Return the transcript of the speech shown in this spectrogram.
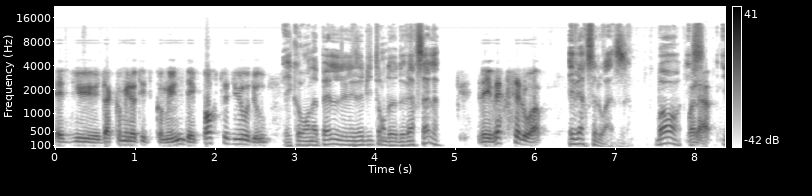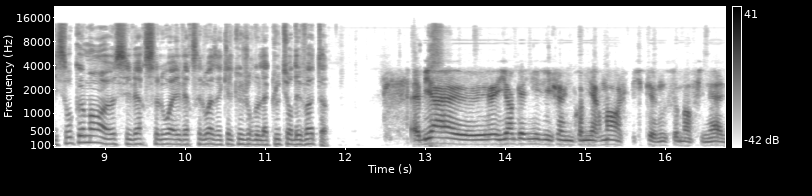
et du, de la communauté de communes des Portes du Haut-Doubs, Et comment on appelle les habitants de, de Vercel les Vercellois. et Verceloises. Bon, ils- Voilà. ils, sont comment euh, ces Vercelois et Verceloises à quelques jours de la clôture des votes? Eh bien, euh, ayant gagné déjà une première manche, puisque nous sommes en finale,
